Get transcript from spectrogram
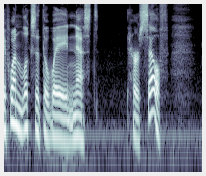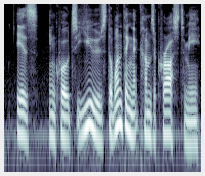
If one looks at the way Nest herself is, in quotes, used, the one thing that comes across to me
